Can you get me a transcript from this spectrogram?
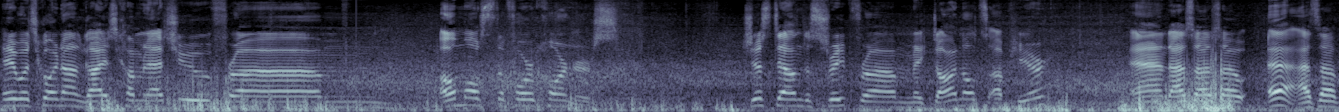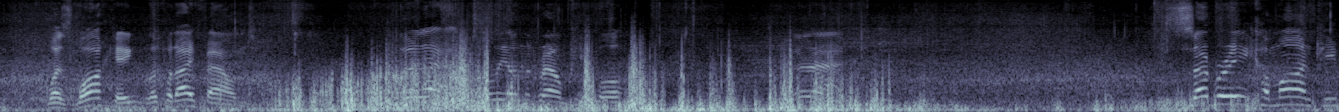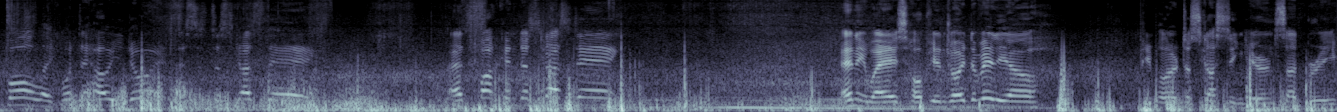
Hey, what's going on, guys? Coming at you from almost the Four Corners. Just down the street from McDonald's up here. And as I was, uh, as I was walking, look what I found. Look at that, totally on the ground, people. Look at that. Sudbury, come on, people. Like, what the hell are you doing? This is disgusting. That's fucking disgusting. Anyways, hope you enjoyed the video. People are disgusting here in Sudbury.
